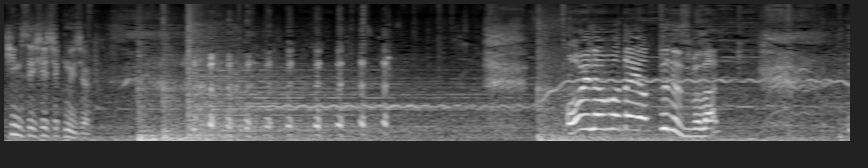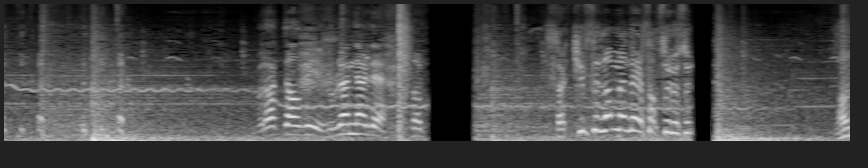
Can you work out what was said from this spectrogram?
Kimse işe çıkmayacak. Oylama da yaptınız mı lan? Bırak dalgayı. Hürrem nerede? Sen kimsin lan benden hesap soruyorsun? Lan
